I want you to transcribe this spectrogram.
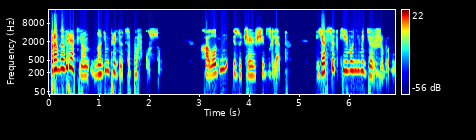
Правда, вряд ли он многим придется по вкусу. Холодный, изучающий взгляд. я все-таки его не выдерживаю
